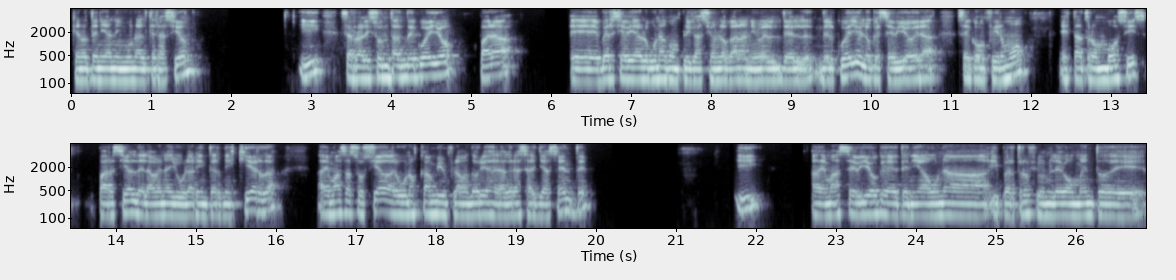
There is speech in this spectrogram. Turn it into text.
que no tenía ninguna alteración. Y se realizó un TAC de cuello para eh, ver si había alguna complicación local a nivel del, del, cuello y lo que se vio era, se confirmó esta trombosis parcial de la vena yugular interna izquierda, además asociado a algunos cambios inflamatorios de la grasa adyacente. Y además se vio que tenía una hipertrofia, un leve aumento de,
